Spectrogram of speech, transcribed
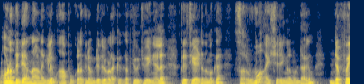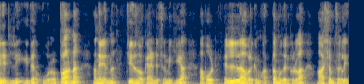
ഓണത്തിന്റെ അന്നാണെങ്കിലും ആ പൂക്കളത്തിന് ഒരു വിളക്ക് കത്തി വെച്ച് കഴിഞ്ഞാൽ തീർച്ചയായിട്ടും നമുക്ക് സർവ ഐശ്വര്യങ്ങളും ഉണ്ടാകും. ഡെഫിനറ്റ്ലി ഇത് ഉറപ്പാണ്. അങ്ങനെയൊന്ന് ചെയ്തു നോക്കാനായിട്ട് ശ്രമിക്കുക. അപ്പോൾ എല്ലാവർക്കും അത്തം മുതൽക്കുള്ള ആശംസകൾ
